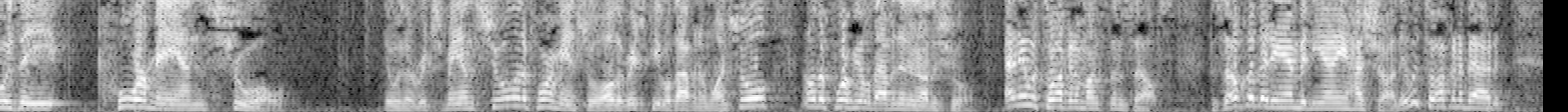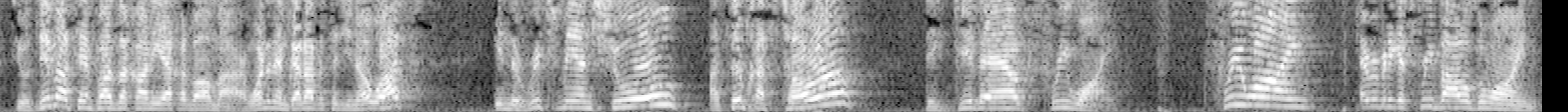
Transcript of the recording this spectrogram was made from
was a poor man's shul. There was a rich man's shul and a poor man's shul. All the rich people davened in one shul, and all the poor people davened in another shul. And they were talking amongst themselves. They were talking about it. One of them got up and said, you know what? In the rich man's shul, on Simchas Torah, they give out free wine. Free wine. Everybody gets free bottles of wine.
